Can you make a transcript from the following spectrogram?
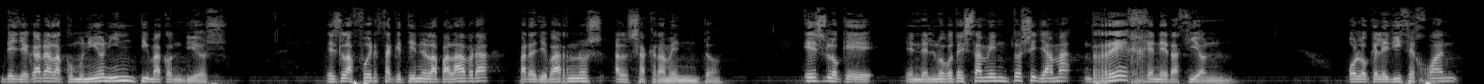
de llegar a la comunión íntima con Dios. Es la fuerza que tiene la palabra para llevarnos al sacramento. Es lo que en el Nuevo Testamento se llama regeneración. O lo que le dice Juan,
